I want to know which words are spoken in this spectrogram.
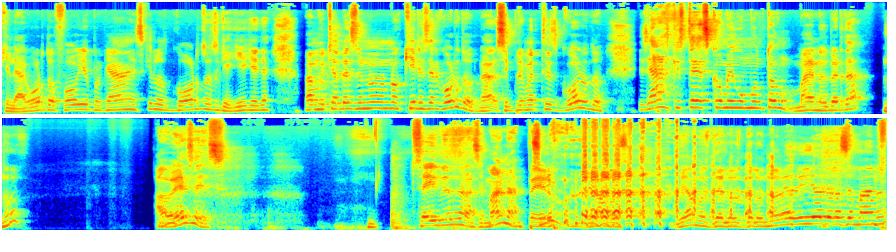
que le da gordofobia porque ah, es que los gordos, que que allá. Ma, muchas veces uno no quiere ser gordo, nada, simplemente es gordo. Dice, ah, es que ustedes comen un montón. Ma, no es verdad. ¿No? A veces. Seis veces a la semana, pero. Sí, digamos, digamos, de los, de los nueve días de la semana.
